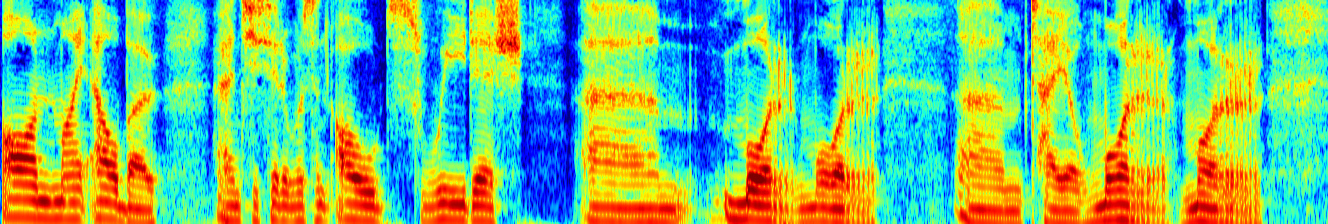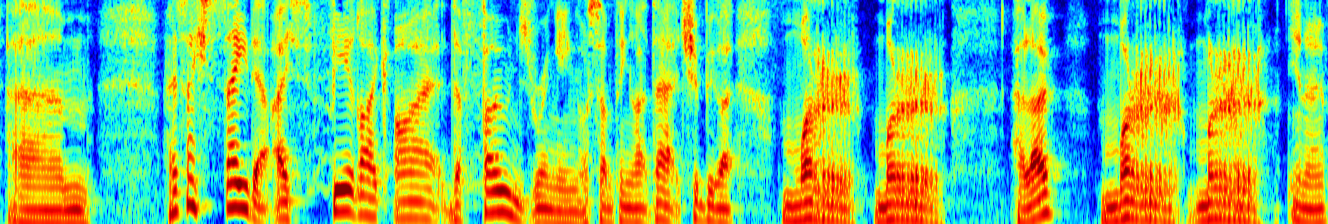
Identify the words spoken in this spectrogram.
on my elbow, and she said it was an old Swedish um, mor mor um, tale. Mor mor. Um, as I say that, I feel like I the phone's ringing or something like that. It should be like mor mor. Hello you know.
